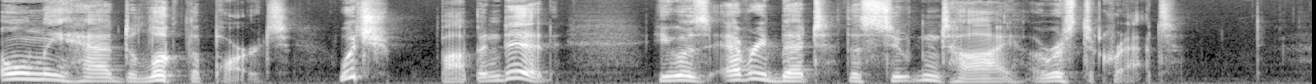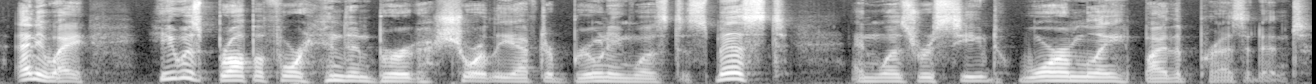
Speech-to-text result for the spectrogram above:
only had to look the part, which Papen did. He was every bit the suit and tie aristocrat. Anyway, he was brought before Hindenburg shortly after Brüning was dismissed and was received warmly by the president.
